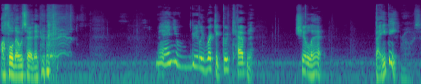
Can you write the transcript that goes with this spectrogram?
I thought that was her then. Man, you really wrecked a good cabinet. Chill out. Baby. Rose,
